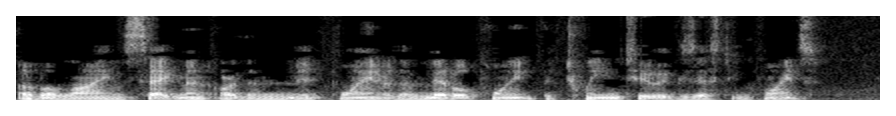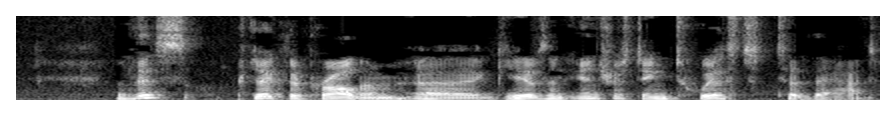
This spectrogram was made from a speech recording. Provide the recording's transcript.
of a line segment or the midpoint or the middle point between two existing points. This particular problem uh, gives an interesting twist to that.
